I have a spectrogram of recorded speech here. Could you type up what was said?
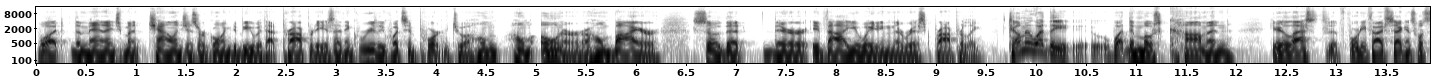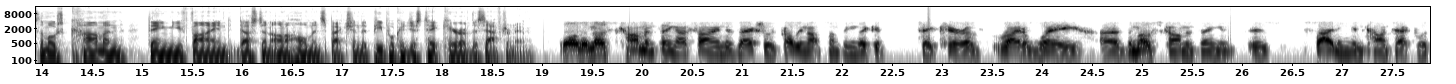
what the management challenges are going to be with that property is I think really what's important to a home home owner or home buyer so that they're evaluating their risk properly. Tell me what the what the most common here last 45 seconds what's the most common thing you find dustin on a home inspection that people could just take care of this afternoon? Well the most common thing i find is actually probably not something they could take care of right away. Uh, the most common thing is, is, siding in contact with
